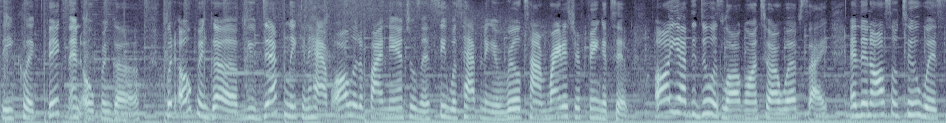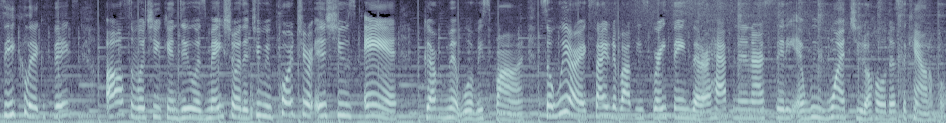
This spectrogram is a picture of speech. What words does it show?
SeeClickFix and OpenGov. With OpenGov, you definitely can have all of the financials and see what's happening in real time right at your fingertip. All you have to do is log on to our website. And then also too with SeeClickFix, also what you can do is make sure that you report your issues and government will respond. So we are excited about these great things that are happening in our city and we want you to hold us accountable.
